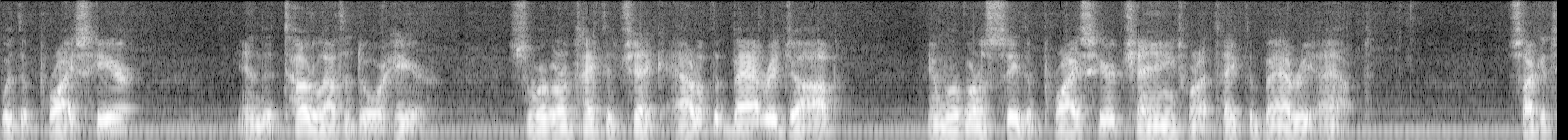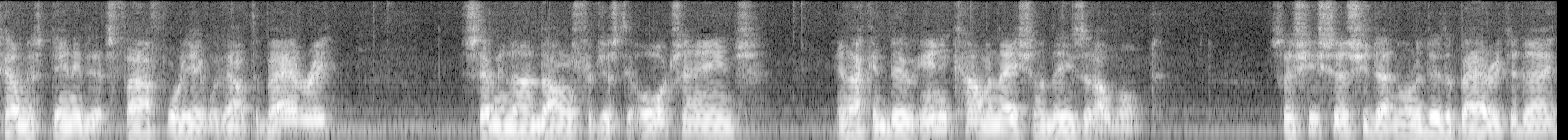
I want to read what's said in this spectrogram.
with the price here and the total out the door here. So we're going to take the check out of the battery job and we're going to see the price here change when I take the battery out. So I can tell Miss Denny that it's 548 without the battery, $79 for just the oil change, and I can do any combination of these that I want. So she says she doesn't want to do the battery today.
